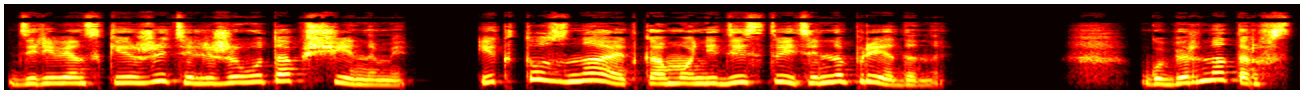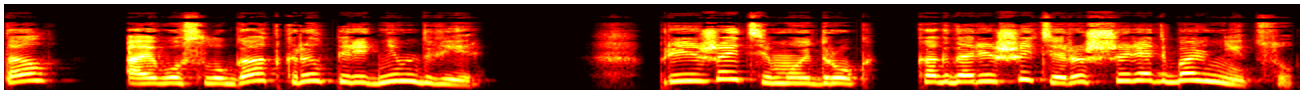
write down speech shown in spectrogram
Деревенские жители живут общинами, и кто знает, кому они действительно преданы. Губернатор встал, а его слуга открыл перед ним дверь. «Приезжайте, мой друг, когда решите расширять больницу».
